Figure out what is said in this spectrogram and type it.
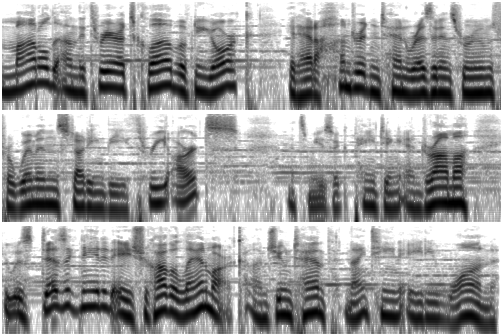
Modeled on the Three Arts Club of New York, it had 110 residence rooms for women studying the three arts. That's music, painting, and drama. It was designated a Chicago landmark on June 10, 1981.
